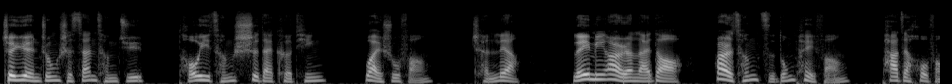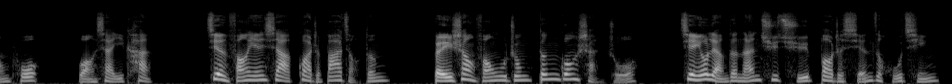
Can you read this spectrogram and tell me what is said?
这院中是三层居，头一层世代客厅、外书房。陈亮、雷鸣二人来到二层子东配房。趴在后房坡往下一看，见房檐下挂着八角灯，北上房屋中灯光闪着，见有两个男蛐蛐抱着弦子胡琴，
